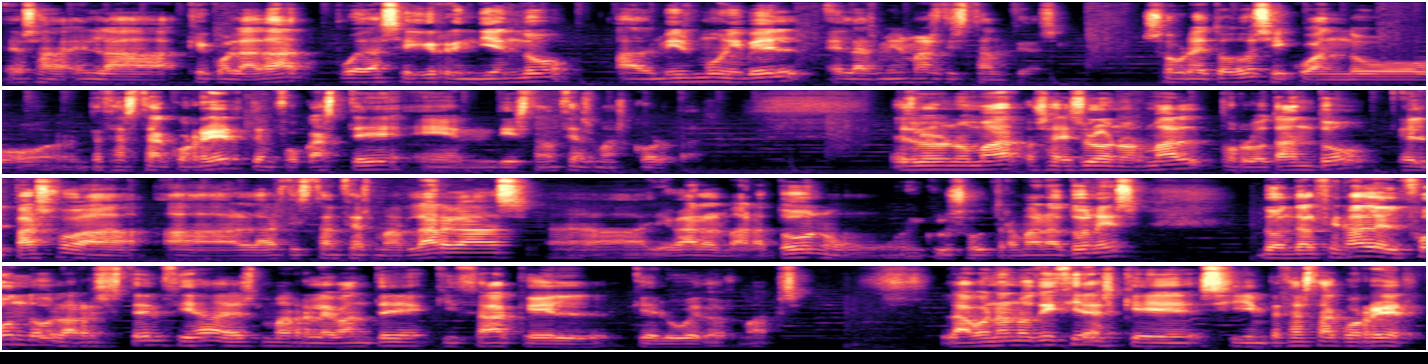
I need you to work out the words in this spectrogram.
edad, que con la edad puedas seguir rindiendo al mismo nivel en las mismas distancias. Sobre todo si cuando empezaste a correr te enfocaste en distancias más cortas. Es lo normal, o sea, es lo normal, por lo tanto, el paso a, las distancias más largas, a llegar al maratón o incluso ultramaratones, donde al final el fondo, la resistencia, es más relevante quizá que el, que el V2 Max. La buena noticia es que si empezaste a correr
